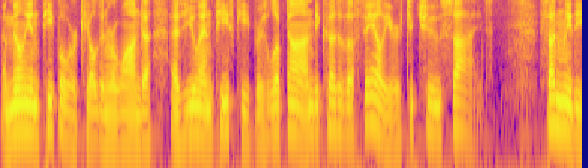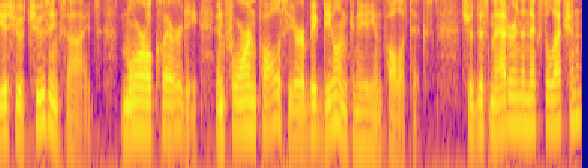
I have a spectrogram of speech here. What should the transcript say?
A million people were killed in Rwanda as UN peacekeepers looked on because of a failure to choose sides. Suddenly, the issue of choosing sides, moral clarity, and foreign policy are a big deal in Canadian politics. Should this matter in the next election?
